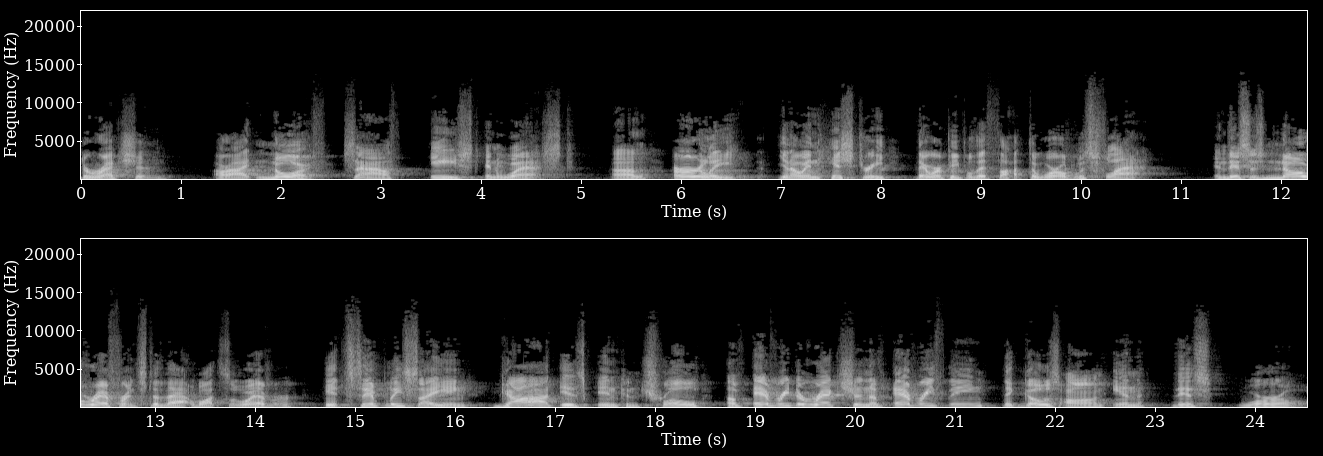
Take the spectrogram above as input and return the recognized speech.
Direction. All right. North, south, east, and west. Uh, early, you know, in history, there were people that thought the world was flat. And this is no reference to that whatsoever. It's simply saying God is in control of every direction of everything that goes on in this world.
